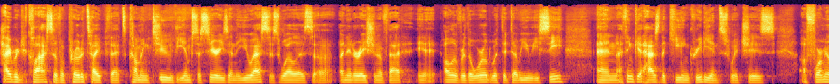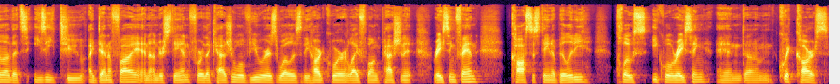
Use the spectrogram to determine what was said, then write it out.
hybrid class of a prototype that's coming to the IMSA series in the US, as well as uh, an iteration of that eh, all over the world with the WEC. And I think it has the key ingredients, which is a formula that's easy to identify and understand for the casual viewer as well as the hardcore, lifelong, passionate racing fan. Cost sustainability, close, equal racing, and um, quick cars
